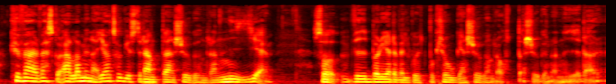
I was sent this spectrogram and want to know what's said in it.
kuvertväskor, alla mina. Jag tog ju studenten 2009. Så vi började väl gå ut på krogen 2008, 2009 där.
